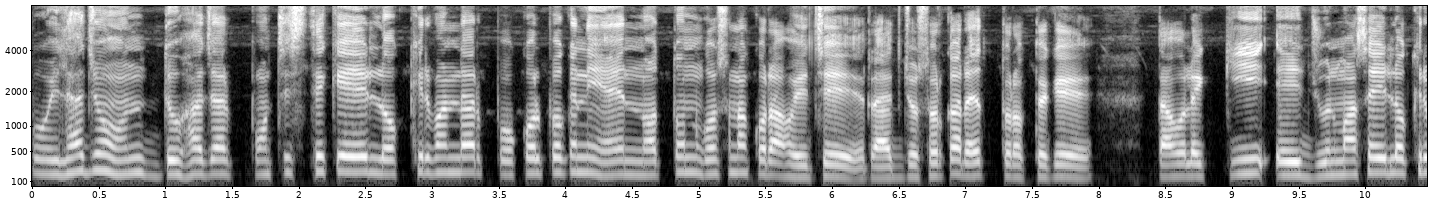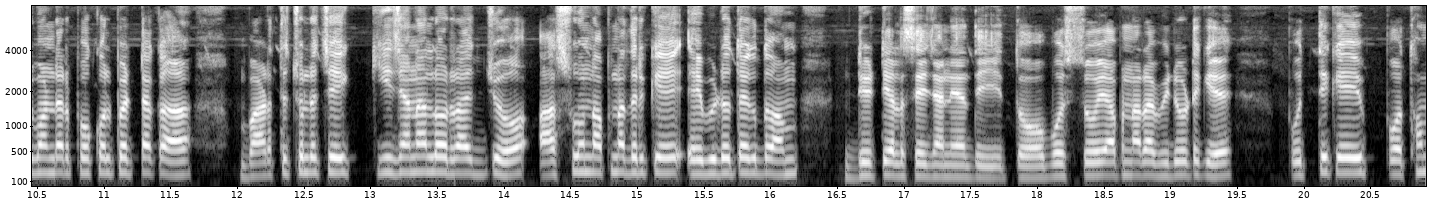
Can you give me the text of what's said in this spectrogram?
পয়লা জুন দু হাজার পঁচিশ থেকে লক্ষ্মীর ভাণ্ডার প্রকল্পকে নিয়ে নতুন ঘোষণা করা হয়েছে রাজ্য সরকারের তরফ থেকে। তাহলে কি এই জুন মাসেই লক্ষ্মীর ভাণ্ডার প্রকল্পের টাকা বাড়তে চলেছে কি জানালো রাজ্য? আসুন আপনাদেরকে এই ভিডিওতে একদম ডিটেলসে জানিয়ে দিই। তো অবশ্যই আপনারা ভিডিওটিকে প্রত্যেকেই প্রথম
